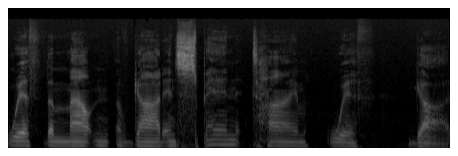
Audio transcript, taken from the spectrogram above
with the mountain of God and spend time with God?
